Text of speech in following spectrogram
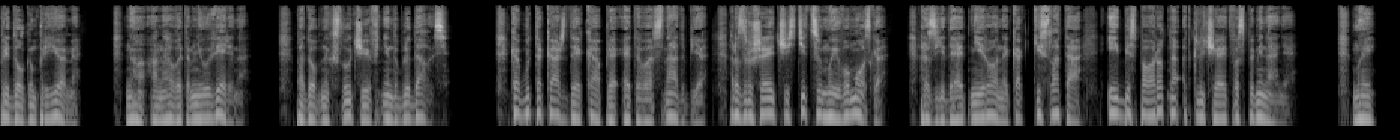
при долгом приеме. Но она в этом не уверена. Подобных случаев не наблюдалось. Как будто каждая капля этого снадобья разрушает частицу моего мозга, разъедает нейроны, как кислота, и бесповоротно отключает воспоминания. Мы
